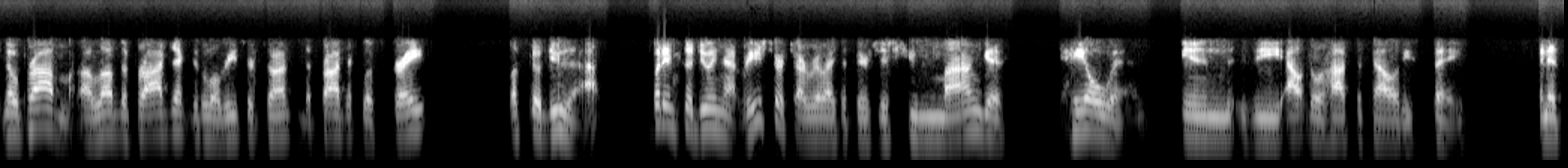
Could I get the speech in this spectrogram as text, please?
no problem. I love the project. Did a little research on it. The project looks great. Let's go do that. But in so doing that research, I realized that there's this humongous tailwind in the outdoor hospitality space, and it's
